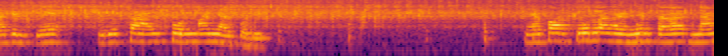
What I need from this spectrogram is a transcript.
അതിലേക്ക് ഒരു കാൽ സ്പൂൺ മഞ്ഞൾപ്പൊടി. ഞാൻ കുറച്ച് ഉരുളൻകിഴങ്ങ് എടുത്ത കാരണം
